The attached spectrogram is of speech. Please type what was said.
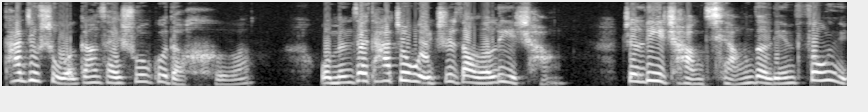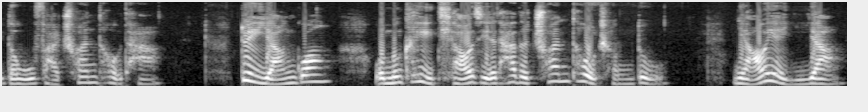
它就是我刚才说过的核，我们在它周围制造了力场，这力场强的连风雨都无法穿透它。对阳光，我们可以调节它的穿透程度。鸟也一样，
